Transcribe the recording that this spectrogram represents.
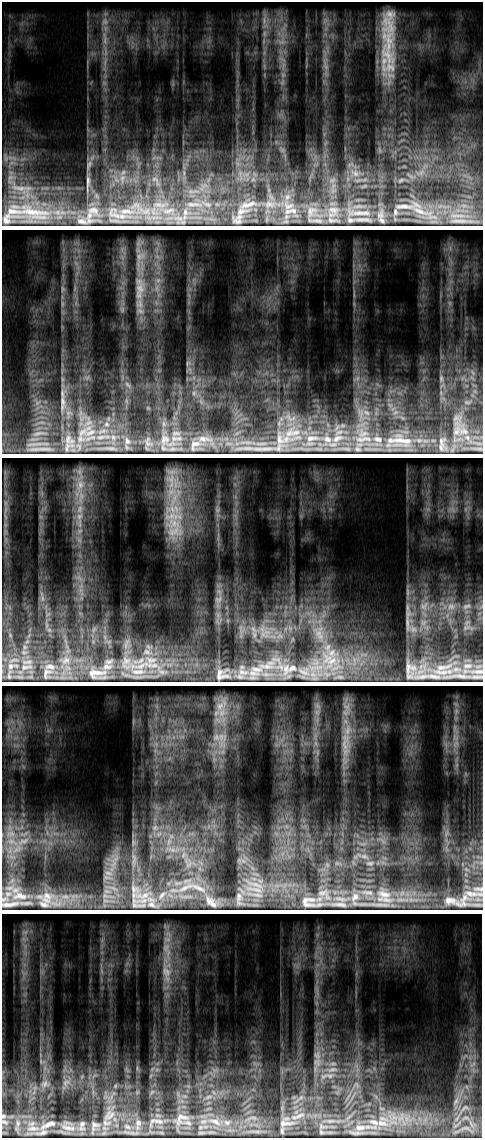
No, go figure that one out with God. That's a hard thing for a parent to say. Yeah. Yeah. Because I want to fix it for my kid. Oh, yeah. But I learned a long time ago if I didn't tell my kid how screwed up I was, he'd figure it out anyhow. And in the end, then he'd hate me. Right. At least, at least now he's understanding he's going to have to forgive me because I did the best I could. Right. But I can't right. do it all. Right.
